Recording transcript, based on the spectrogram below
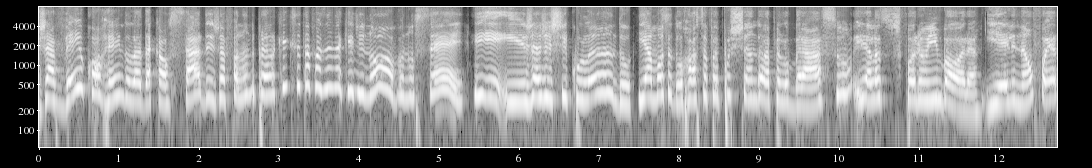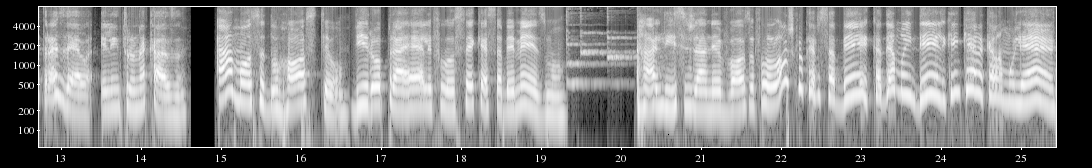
já veio correndo lá da calçada e já falando para ela: O que, que você está fazendo aqui de novo? Não sei. E, e já gesticulando. E a moça do hostel foi puxando ela pelo braço e elas foram embora. E ele não foi atrás dela. Ele entrou na casa. A moça do hostel virou para ela e falou: Você quer saber mesmo? A Alice, já nervosa, falou: Lógico que eu quero saber. Cadê a mãe dele? Quem que era aquela mulher?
